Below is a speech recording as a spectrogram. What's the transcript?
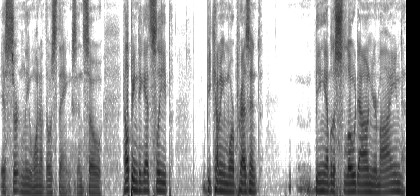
is certainly one of those things and so helping to get sleep becoming more present being able to slow down your mind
